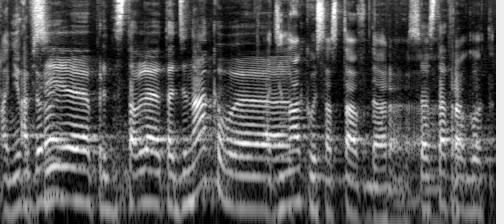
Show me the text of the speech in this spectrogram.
Они А выбирают все предоставляют одинаково? одинаковый состав, да, Состав про- работ.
